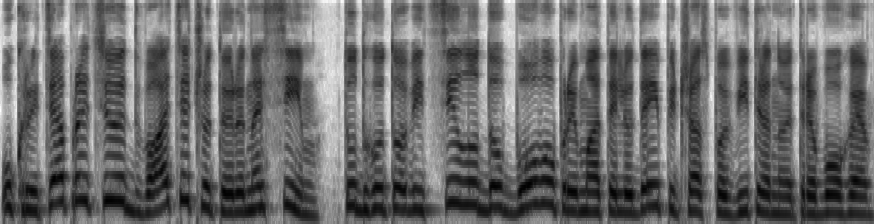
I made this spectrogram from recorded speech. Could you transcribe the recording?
Укриття працює 24 на 7. Тут готові цілодобово приймати людей під час повітряної тривоги.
